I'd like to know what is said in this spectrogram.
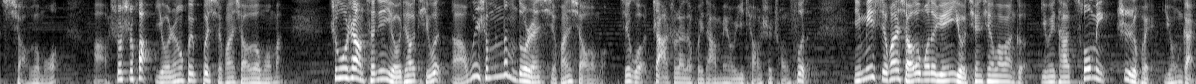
小恶魔啊。说实话，有人会不喜欢小恶魔吗？知乎上曾经有一条提问啊，为什么那么多人喜欢小恶魔？结果炸出来的回答没有一条是重复的。影迷喜欢小恶魔的原因有千千万万个，因为他聪明、智慧、勇敢、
